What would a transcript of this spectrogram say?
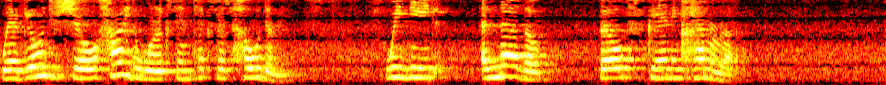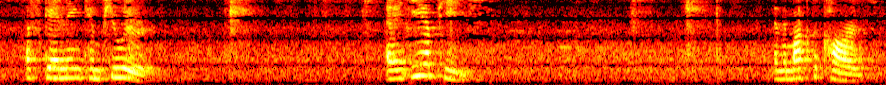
We are going to show how it works in Texas Hold'em. We need another belt scanning camera, a scanning computer, an earpiece, and mark the cards.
